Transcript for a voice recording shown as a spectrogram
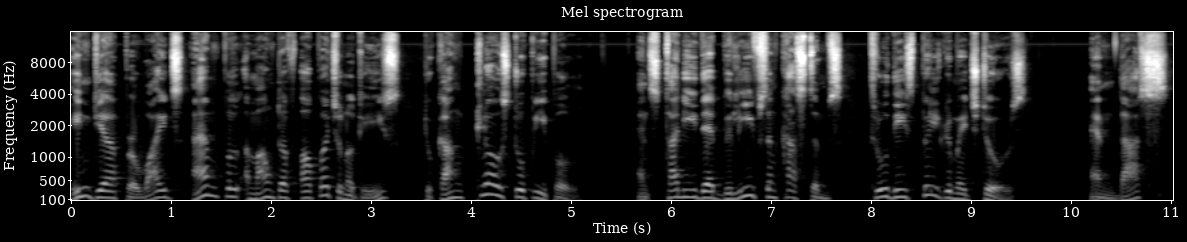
India provides ample amount of opportunities to come close to people and study their beliefs and customs through these pilgrimage tours and thus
